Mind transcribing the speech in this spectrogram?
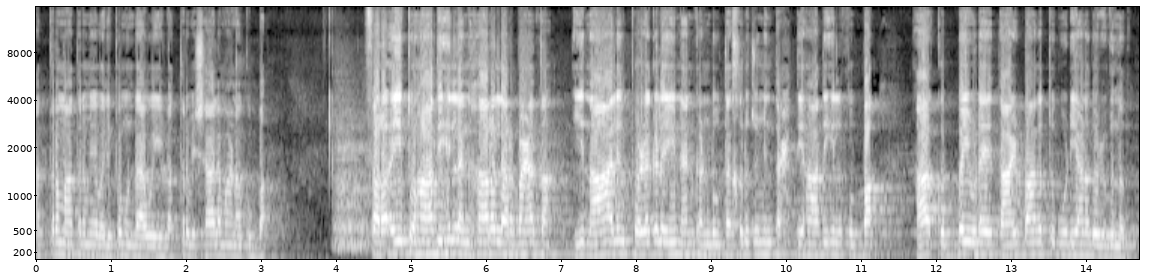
അത്ര മാത്രമേ വലിപ്പമുണ്ടാവുകയുള്ളൂ. അത്ര വിശാലമാണ് ആ കുബ്ബ. ഫറയിത്തു ഹാദിഹിൽ അൻഹാറൽ അർബഅത. ഈ നാല് പുഴകളെയും ഞാൻ കണ്ടു. തഹ്റുജുമിൻ തഹ്തി ഹാദിഹിൽ കുബ്ബ. ആ കുബ്ബയുടെ താഴ്ഭാഗത്തു കൂടിയാണ് അത് ഒഴുകുന്നത്.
